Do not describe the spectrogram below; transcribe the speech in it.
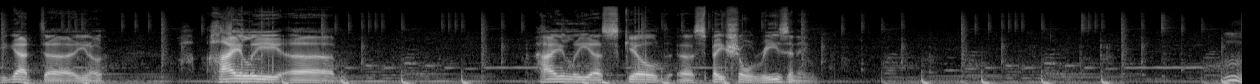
You got uh, you know highly uh, highly uh, skilled uh, spatial reasoning. Hmm.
